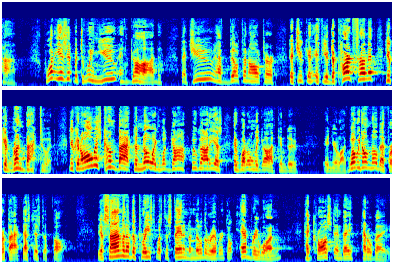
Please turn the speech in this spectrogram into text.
time? What is it between you and God that you have built an altar that you can, if you depart from it, you can run back to it. You can always come back to knowing what God, who God is and what only God can do in your life. Well, we don't know that for a fact. That's just a thought. The assignment of the priest was to stand in the middle of the river until everyone had crossed and they had obeyed.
